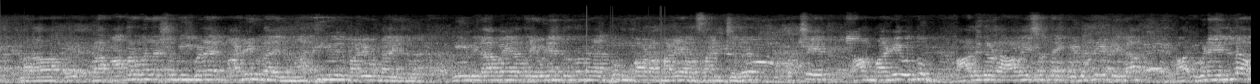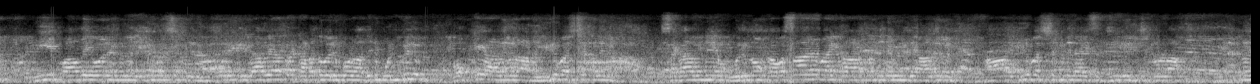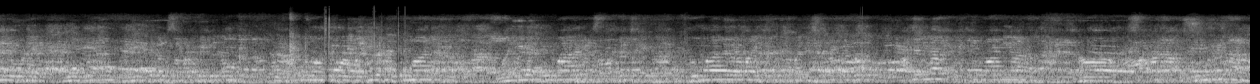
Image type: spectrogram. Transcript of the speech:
മാത്രമല്ല ഷമി ഇവിടെ മഴയുണ്ടായിരുന്നു. മാറ്റിങ്ങളിൽ മഴയുണ്ടായിരുന്നു. ഈ വിലാപയാത്ര ഇവിടെ എത്തുന്നതിന് അല്പം മുമ്പാണ് മഴ അവസാനിച്ചത്. പക്ഷേ ആ മഴയൊന്നും ആളുകളുടെ ആവേശത്തെ കെടുത്തിയിട്ടില്ല ഇവിടെയെല്ലാം ഈ പാതയോരങ്ങളിൽ ഇരുവശങ്ങളിലും. അപ്പോൾ ഈ വിലാപയാത്ര കടന്നു വരുമ്പോൾ അതിനു മുൻപിലും ഒക്കെ ആളുകളാണ് ഇരുവശങ്ങളിലും സഖാവിനെ ഒരു നോക്ക് അവസാനമായി കാണുന്നതിന് വേണ്ടി ആളുകൾ ആ ഇരുവശങ്ങളിലായി സജ്ജീകരിച്ചിട്ടുള്ള ഇടങ്ങളിലൂടെ നോക്കുന്നു. എഴുത്തുകൾ സമർപ്പിക്കുന്നു. വലിയ ബഹുമാനങ്ങൾ വലിയ ബഹുമാനങ്ങൾ സമർപ്പിച്ച് ബഹുമാനങ്ങളുമായി മനുഷ്യരെ അതെല്ലാം വാങ്ങിയാണ് സമര സൂര്യനാണ്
